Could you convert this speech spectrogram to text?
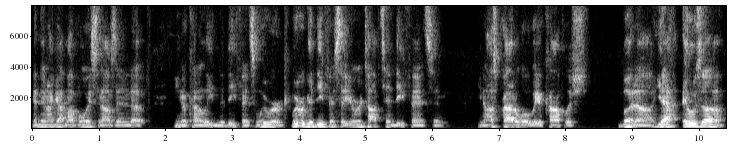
and then I got my voice, and I was ended up, you know, kind of leading the defense. And we were we were a good defense that year. We were top ten defense, and you know, I was proud of what we accomplished. But uh, yeah, it was a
